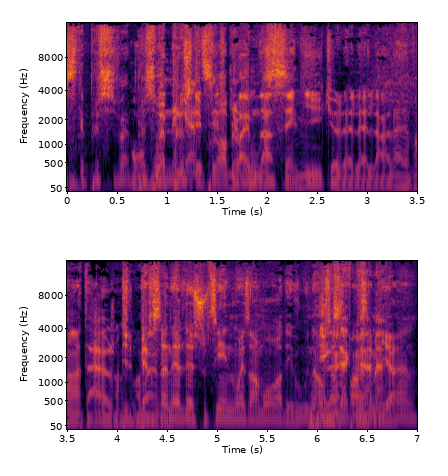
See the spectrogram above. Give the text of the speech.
c'était plus souvent On voit plus les problèmes d'enseigner que l'avantage en Puis ce le moment. personnel de soutien est de moins en moins au rendez-vous. Non, Exactement.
